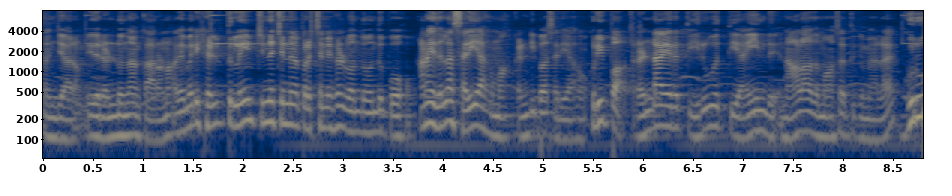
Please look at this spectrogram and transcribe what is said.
சஞ்சாரம். இது ரெண்டும் தான் காரணம். அதே மாதிரி ஹெல்த்லையும் சின்ன சின்ன பிரச்சனைகள் வந்து வந்து போகும். ஆனால் இதெல்லாம் சரியாகுமா? கண்டிப்பாக சரியாகும். குறிப்பா ரெண்டாயிரத்தி இருபத்தி ஐந்து நாலாவது மாசத்துக்கு மேல குரு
